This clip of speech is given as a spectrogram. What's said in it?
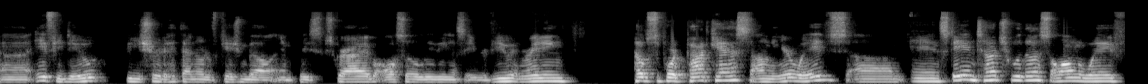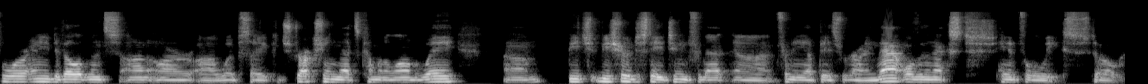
Uh, if you do, be sure to hit that notification bell and please subscribe. Also, leaving us a review and rating help support the podcast on the airwaves um, and stay in touch with us along the way for any developments on our uh, website construction that's coming along the way. Um, be, be sure to stay tuned for that uh, for any updates regarding that over the next handful of weeks. So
